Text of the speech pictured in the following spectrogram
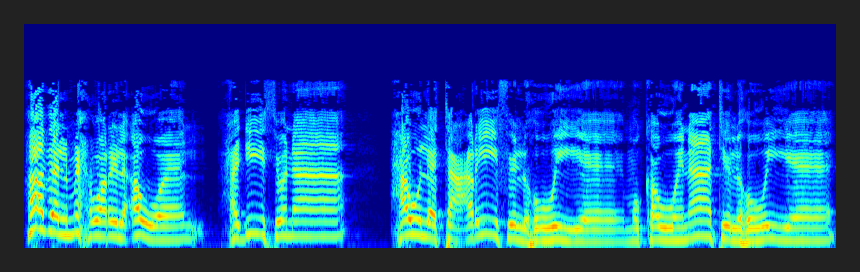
هذا المحور الأول حديثنا حول تعريف الهوية مكونات الهوية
